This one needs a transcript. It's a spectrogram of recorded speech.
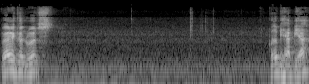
Very good roots. Gonna be happier.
